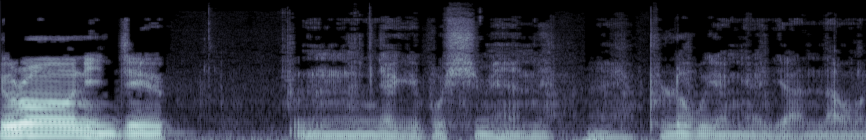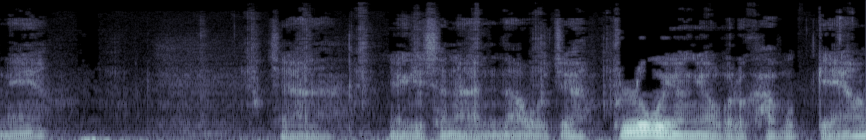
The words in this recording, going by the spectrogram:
요런 이제 음, 여기 보시면 네, 블로그 영역이 안 나오네요. 자, 여기서는 안 나오죠. 블로그 영역으로 가볼게요.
